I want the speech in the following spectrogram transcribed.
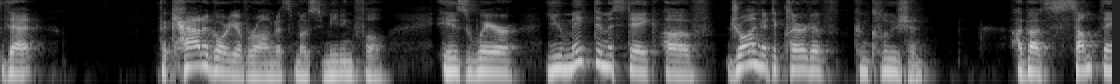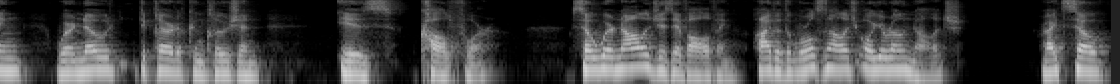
that the category of wrong that's most meaningful is where you make the mistake of drawing a declarative conclusion about something where no declarative conclusion is called for. So, where knowledge is evolving, either the world's knowledge or your own knowledge, right? So,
